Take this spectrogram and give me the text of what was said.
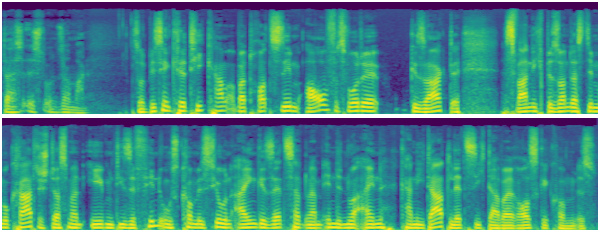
das ist unser Mann. So ein bisschen Kritik kam aber trotzdem auf. Es wurde gesagt, äh, es war nicht besonders demokratisch, dass man eben diese Findungskommission eingesetzt hat und am Ende nur ein Kandidat letztlich dabei rausgekommen ist.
